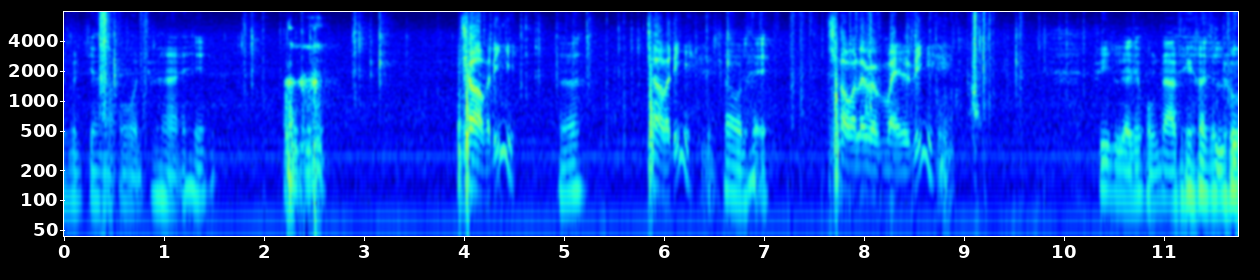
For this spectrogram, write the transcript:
มมันจะอ่อนชิบหายชอบอะดิฮะชอบอะดิเท่าไหรชอบอะไรแบบใหม่เลยดิพี่ดูแลที่ผมด่าพี่ก็น่าจะรู้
